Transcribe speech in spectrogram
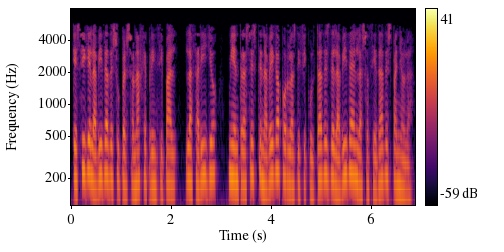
que sigue la vida de su personaje principal, Lazarillo, mientras éste navega por las dificultades de la vida en la sociedad española.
